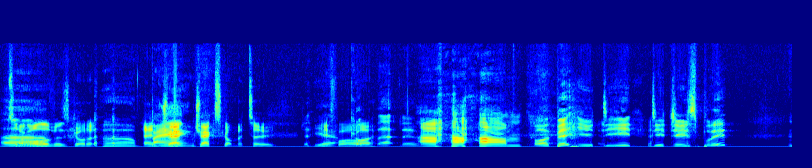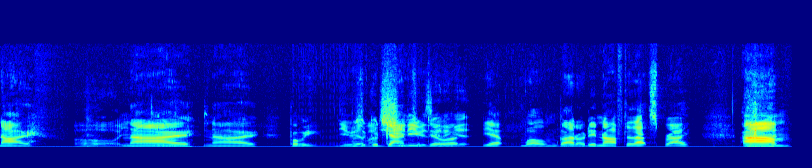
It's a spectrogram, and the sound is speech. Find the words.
Oliver's got it, Oh, and bang. Jack, Jack's got my two. Yeah. FYI. Got that, Nev. Um, I bet you did. Did you split? no, Oh, you no, no. Probably Knew was a good game to do it. get. Yep. Well, I'm glad I didn't after that spray. Um,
